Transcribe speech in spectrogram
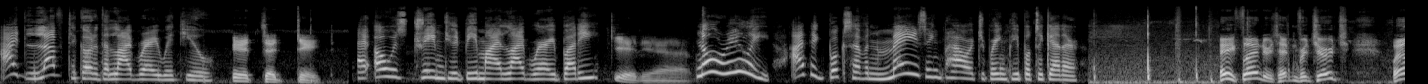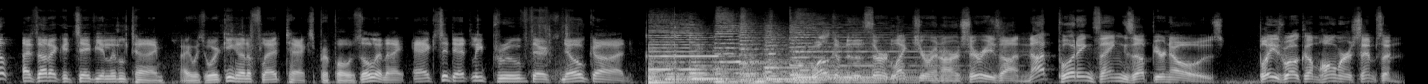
I'd love to go to the library with you. It's a date. I always dreamed you'd be my library buddy. Get out. No, really. I think books have an amazing power to bring people together. Hey, Flanders, heading for church? Well, I thought I could save you a little time. I was working on a flat tax proposal, and I accidentally proved there's no God. Welcome to the third lecture in our series on not putting things up your nose. Please welcome Homer Simpson.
